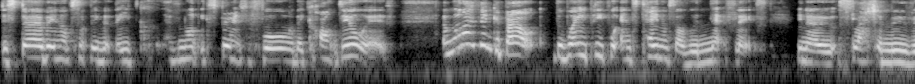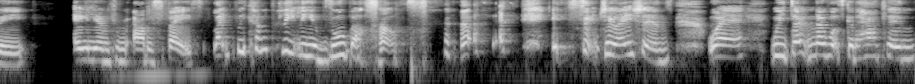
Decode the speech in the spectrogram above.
disturbing or something that they have not experienced before or they can't deal with. And when I think about the way people entertain themselves with Netflix, you know, slash a movie, alien from outer space, like we completely absorb ourselves in situations where we don't know what's going to happen.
